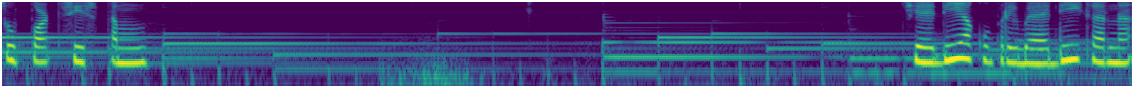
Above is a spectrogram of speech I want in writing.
support system. Jadi aku pribadi karena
